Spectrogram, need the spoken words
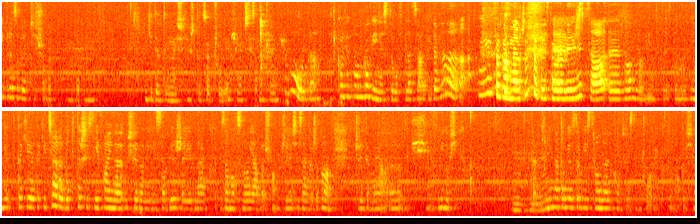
i pracować ciszą. Kiedy o tym myślisz, to co czujesz? Jak się z tym czujesz? Chyba ulga, aczkolwiek mam mrowienie z tyłu w plecach i tak a, Co to znaczy? Co to jest to E, robienie? Wiesz co, e, to mrowienie, to jest to mrowienie, takie, takie ciare, bo to też jest niefajne uświadomienie sobie, że jednak za mocno ja weszłam, że ja się zaangażowałam, czyli ta moja, e, wiesz, minusik taki. Mhm. Natomiast z drugiej strony w końcu jestem człowiek, to mogę się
